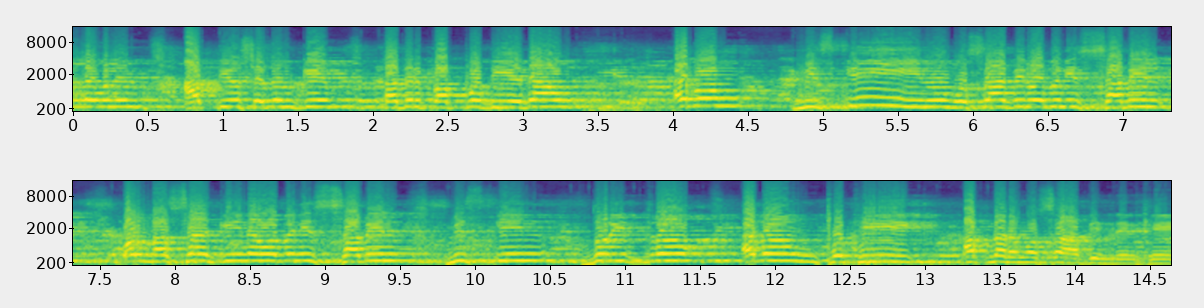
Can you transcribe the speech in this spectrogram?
আল্লাহ বলেন, আত্মীয় স্বজনকে তাদের প্রাপ্য দিয়ে দাও এবং মিসকিন ও মুসাফির ওবেনি সাবিল ও মাসাকিন ওবেনি সাবিল, মিসকিন, দরিদ্র এবং পথিক আপনার মুসাফিরদেরকে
